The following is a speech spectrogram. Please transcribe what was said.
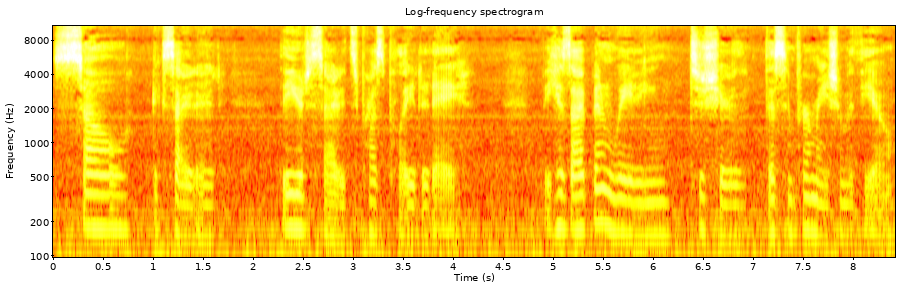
so excited that you decided to press play today because I've been waiting to share this information with you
